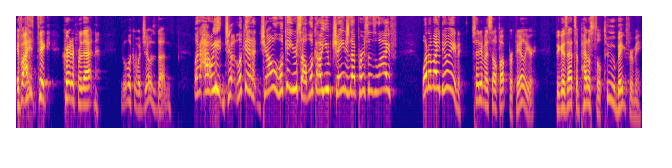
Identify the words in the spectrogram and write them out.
If I take credit for that, look at what Joe's done. Look how he, Joe, look at Joe, look at yourself. Look how you've changed that person's life. What am I doing? Setting myself up for failure because that's a pedestal too big for me.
